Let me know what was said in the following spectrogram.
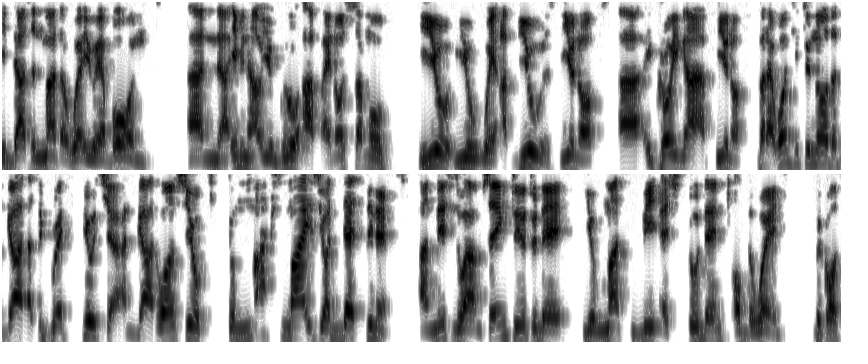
It doesn't matter where you were born and uh, even how you grew up. I know some of you, you were abused, you know, uh, growing up, you know, but I want you to know that God has a great future and God wants you to maximize your destiny. And this is why I'm saying to you today, you must be a student of the word because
